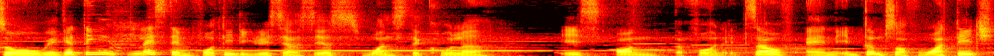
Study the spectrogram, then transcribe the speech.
So we're getting less than 40 degrees Celsius once the cooler is on the phone itself and in terms of wattage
